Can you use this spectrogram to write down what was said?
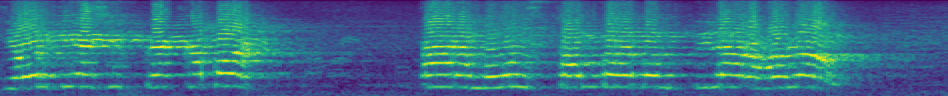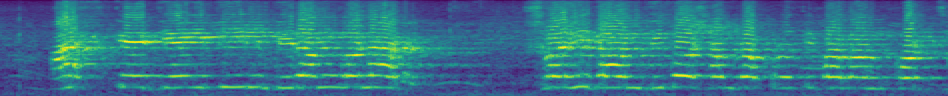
যে ঐতিহাসিক প্রেক্ষাপট, তার মূল স্তম্ভ এবং পিলার হল আজকে যেই দিন বীরাঙ্গনার শহীদান দিবস আমরা প্রতিপালন করছি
